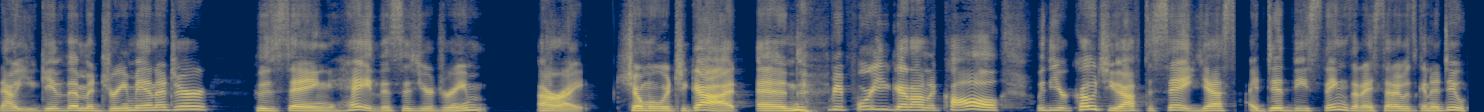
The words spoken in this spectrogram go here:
Now you give them a dream manager who's saying, Hey, this is your dream. All right, show me what you got. And before you get on a call with your coach, you have to say, Yes, I did these things that I said I was going to do.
